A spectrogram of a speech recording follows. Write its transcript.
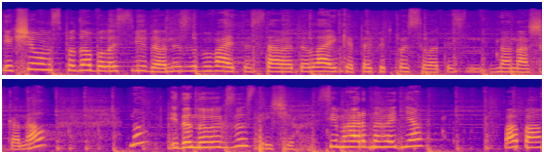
Якщо вам сподобалось відео, не забувайте ставити лайки та підписуватись на наш канал. Ну і до нових зустрічей. Всім гарного дня. Па-па!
